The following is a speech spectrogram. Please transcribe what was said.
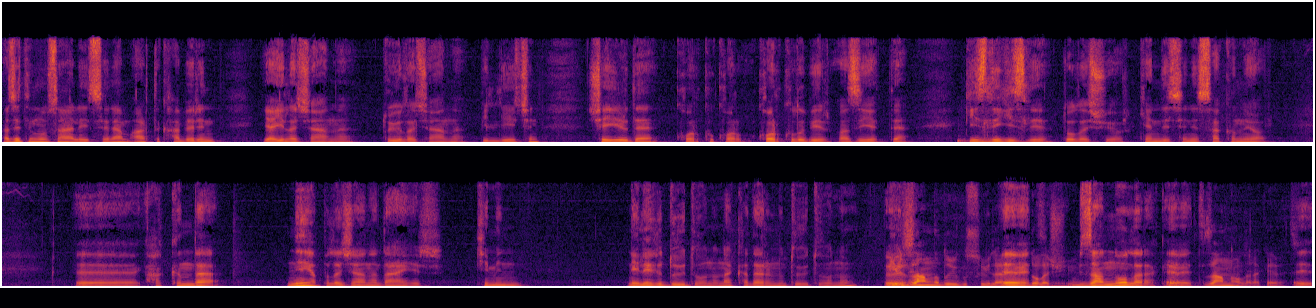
Hz. Musa aleyhisselam artık haberin yayılacağını, duyulacağını bildiği için şehirde korku kor, korkulu bir vaziyette gizli gizli dolaşıyor, kendisini sakınıyor. Ee, hakkında ne yapılacağına dair kimin neleri duyduğunu, ne kadarını duyduğunu Böyle. Bir zanlı duygusuyla evet, dolaşıyor. Zanlı olarak evet. evet. Zanlı olarak evet. Ee,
